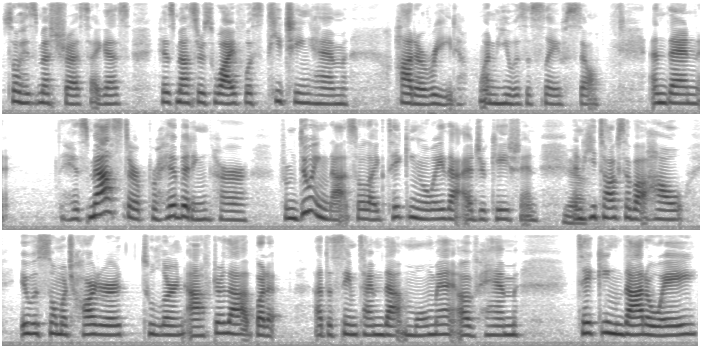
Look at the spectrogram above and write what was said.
so his mistress i guess his master's wife was teaching him how to read when he was a slave still. And then his master prohibiting her from doing that. So like taking away that education. Yeah. and he talks about how it was so much harder to learn after that but at the same time that moment of him taking that away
